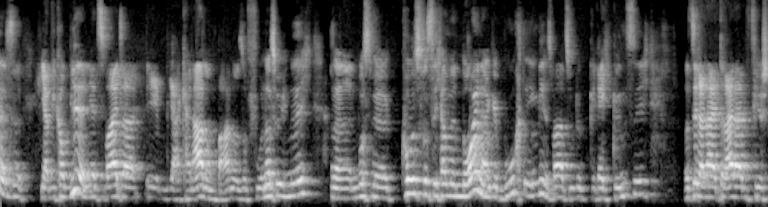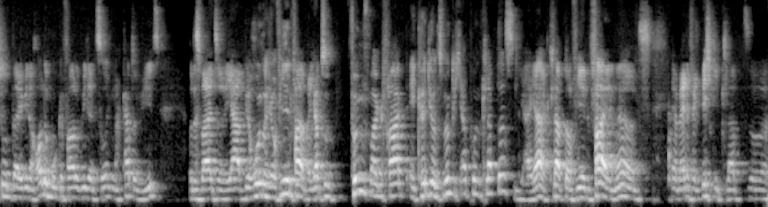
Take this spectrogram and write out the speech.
Also, ja, wie kommen wir denn jetzt weiter? Ja, keine Ahnung, Bahn oder so fuhr natürlich nicht. Und dann mussten wir kurzfristig haben wir einen Neuner gebucht irgendwie. Das war zum Glück recht günstig. Und sind dann halt dreieinhalb, vier Stunden irgendwie nach Oldenburg gefahren und wieder zurück nach Katowice. Und es war halt so, ja, wir holen euch auf jeden Fall. Weil ich habe so fünfmal gefragt, ey, könnt ihr uns wirklich abholen? Klappt das? Ja, ja, klappt auf jeden Fall, ne? Und ja, im Endeffekt nicht geklappt. So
